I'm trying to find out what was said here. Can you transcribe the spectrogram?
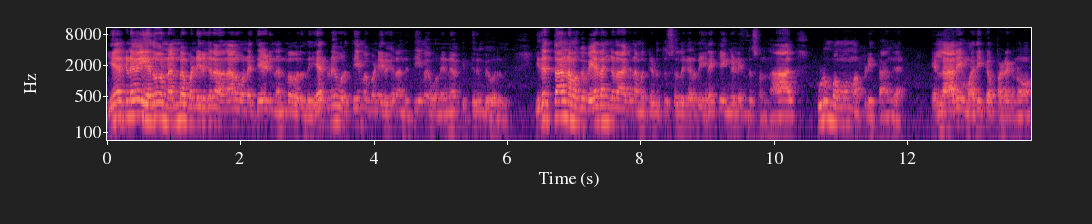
ஏற்கனவே ஏதோ ஒரு நன்மை பண்ணியிருக்கிற அதனால உன்னை தேடி நன்மை வருது. ஏற்கனவே ஒரு தீமை பண்ணியிருக்கிற அந்த தீமை உன்னை நோக்கி திரும்பி வருது. இதைத்தான் நமக்கு வேதங்களாக நமக்கு எடுத்து சொல்லுகிறது இலக்கியங்கள் என்று சொன்னால் குடும்பமும் அப்படித்தாங்க. எல்லாரையும் மதிக்க பழகணும்.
